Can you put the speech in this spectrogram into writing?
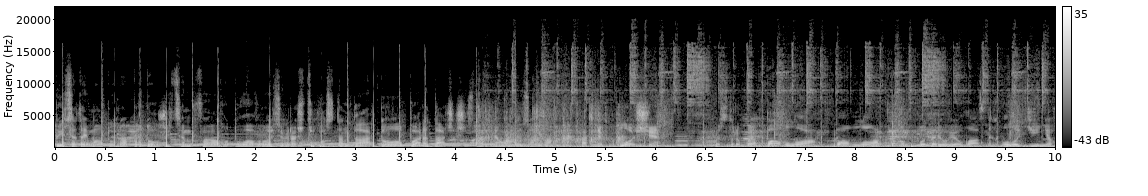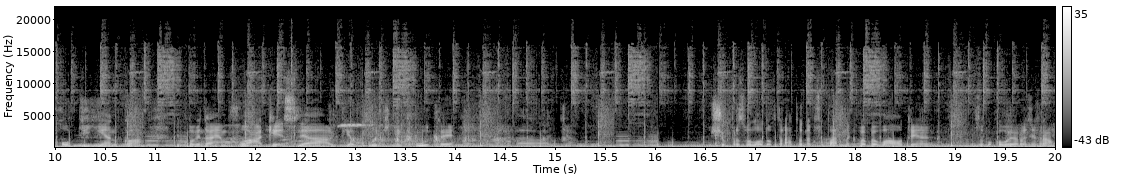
Після тайм-ауту гра продовжується. МФА готував розіграш цього стандарту. Передача шестерньова низом на площі. Вистрибує Павло. Павло подарує власних володіннях Овдієнко. Відповідає МФА Кисляк. Є в кути. Е, що призвело до втрати, однак суперник вибивав і забоковий розіграв.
